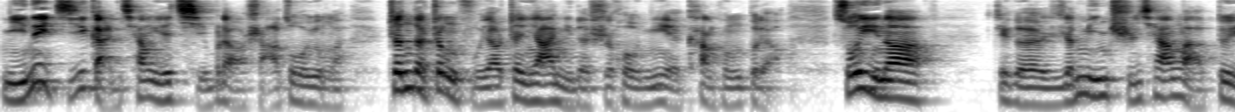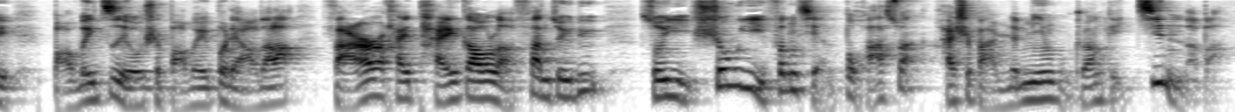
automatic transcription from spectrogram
你那几杆枪也起不了啥作用啊！真的政府要镇压你的时候，你也抗衡不了。所以呢。这个人民持枪啊，对保卫自由是保卫不了的了，反而还抬高了犯罪率，所以收益风险不划算，还是把人民武装给禁了吧。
